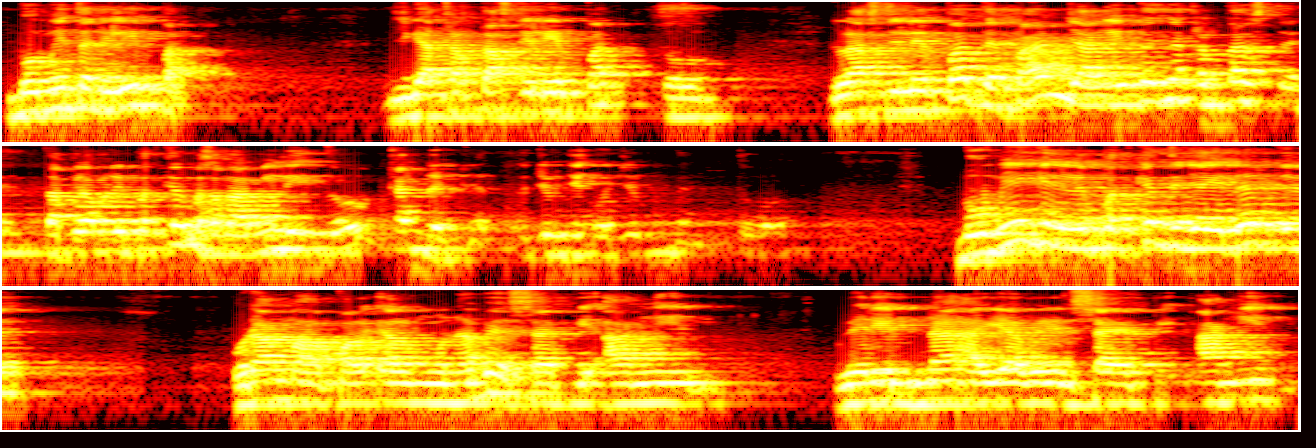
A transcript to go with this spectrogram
bumi itu dilipat. Jika kertas dilipat tuh. Gelas dilipat ya panjang itunya kertas teh. Tapi kalau melipatkan masalah milik itu kan dekat ujung jeng ujung tuh. Bumi yang dilipatkan itu jadi dekat orang menghafal ilmu nabi saya pi angin. Wiridna ayah wirid saya pi angin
